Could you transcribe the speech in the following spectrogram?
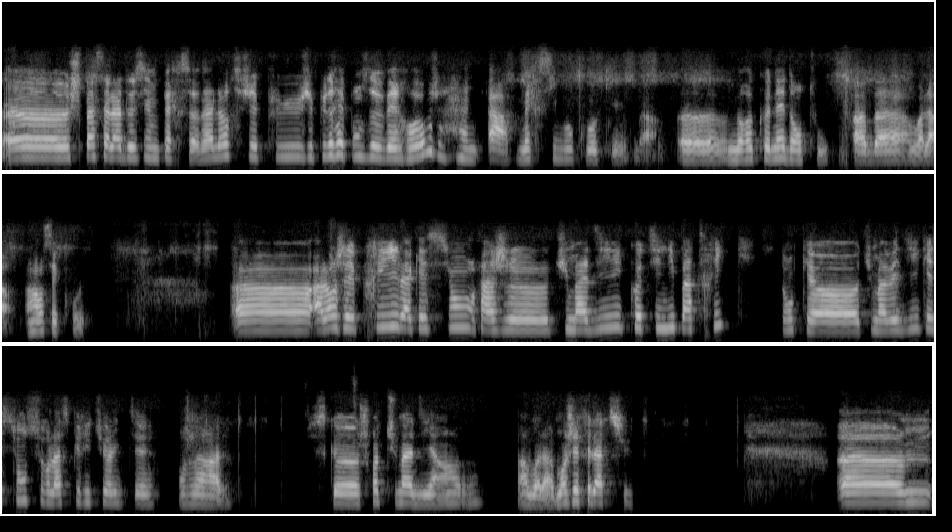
Je passe à la deuxième personne. Alors, j'ai plus, j'ai plus de réponse de Véro. Ah, merci beaucoup. Ok. Bah, me reconnaît dans tout. Ah bah voilà. Ah, c'est cool. Euh, alors, j'ai pris la question. Enfin, je, tu m'as dit Cotigny Patrick. Donc, euh, tu m'avais dit question sur la spiritualité en général. Ce que je crois que tu m'as dit. Hein. Enfin voilà. Moi, j'ai fait là-dessus. Euh,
